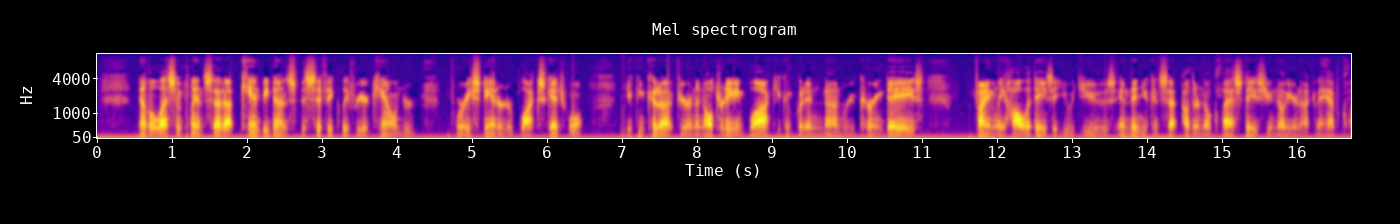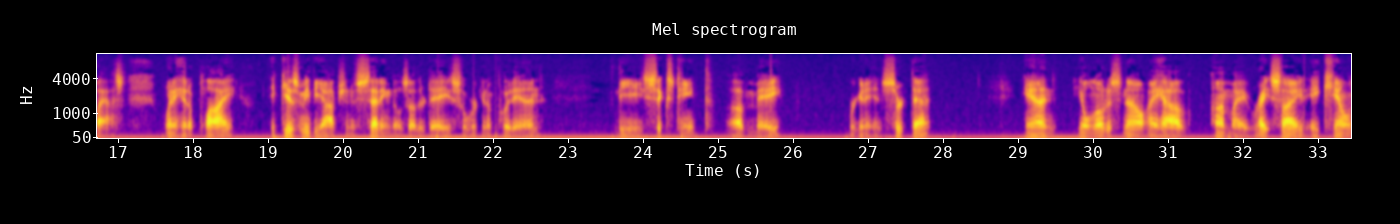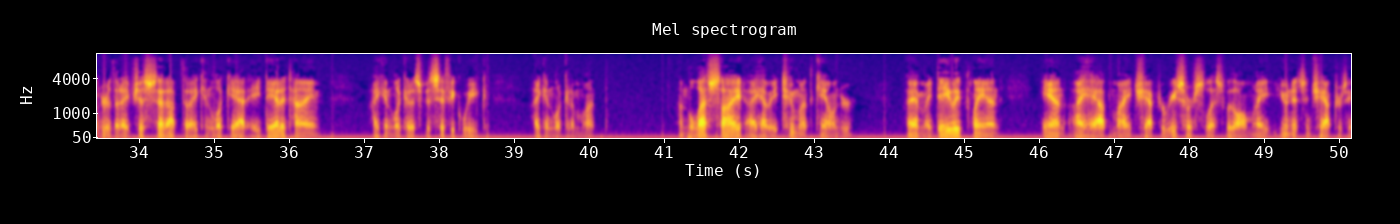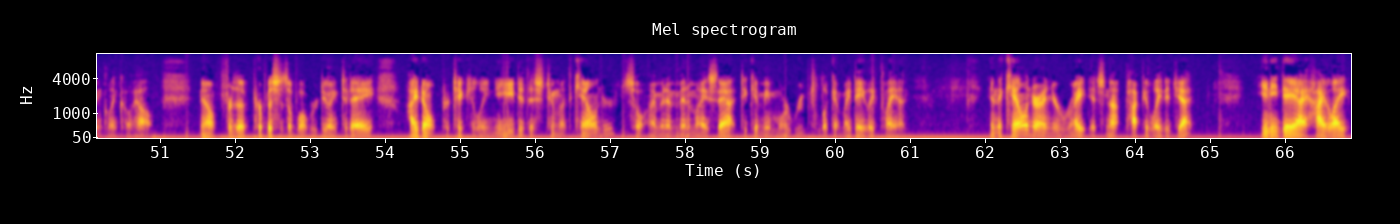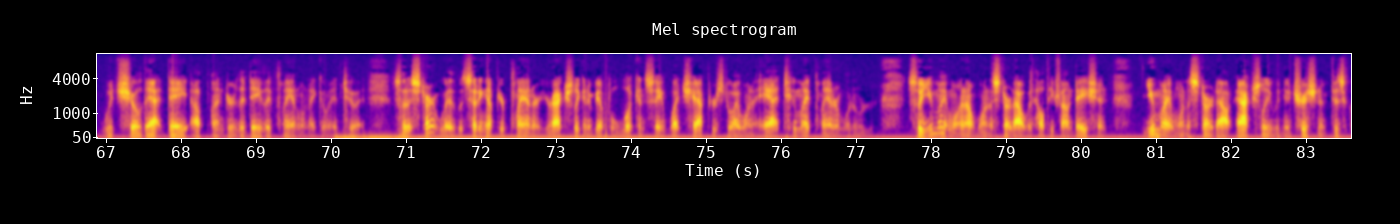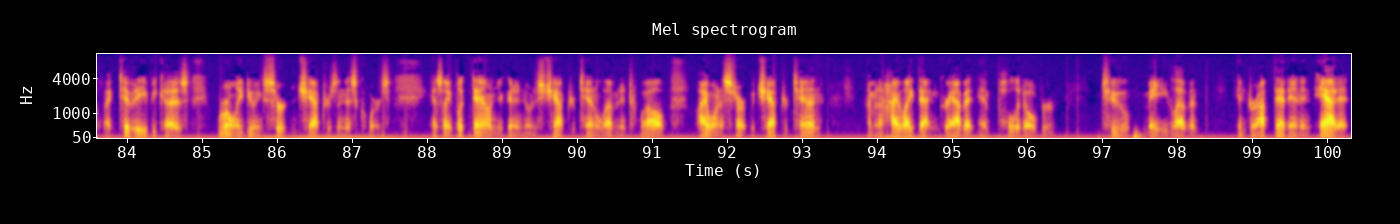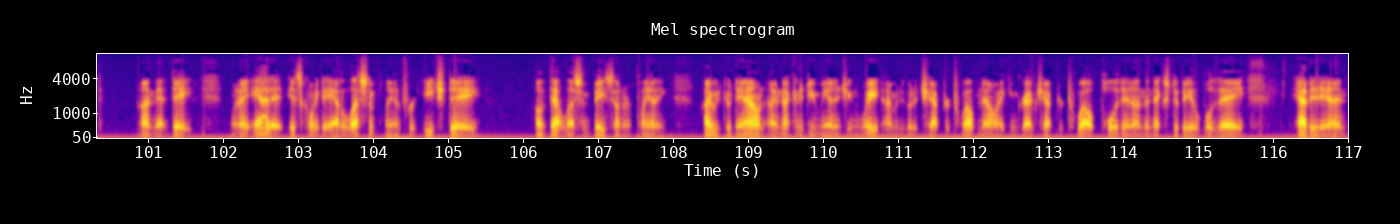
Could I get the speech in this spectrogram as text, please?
Now the lesson plan setup can be done specifically for your calendar for a standard or block schedule. You can cut up, if you're in an alternating block, you can put in non-recurring days, finally holidays that you would use, and then you can set other no class days you know you're not going to have class. When I hit apply, it gives me the option of setting those other days, so we're going to put in the 16th of May. We're going to insert that. And you'll notice now I have on my right side a calendar that I've just set up that I can look at a day at a time. I can look at a specific week. I can look at a month. On the left side, I have a two month calendar. I have my daily plan and I have my chapter resource list with all my units and chapters in Glencoe Health. Now, for the purposes of what we're doing today, I don't particularly need this two month calendar, so I'm going to minimize that to give me more room to look at my daily plan. In the calendar on your right, it's not populated yet. Any day I highlight would show that day up under the daily plan when I go into it. So to start with, with setting up your planner, you're actually going to be able to look and say, what chapters do I want to add to my planner what order? So you might want to want to start out with Healthy Foundation. You might want to start out actually with nutrition and physical activity because we're only doing certain chapters in this course. As I look down, you're going to notice chapter 10, 11, and 12. I want to start with chapter 10. I'm going to highlight that and grab it and pull it over to May 11th and drop that in and add it on that date. When I add it, it's going to add a lesson plan for each day of that lesson based on our planning. I would go down. I'm not going to do managing weight. I'm going to go to chapter 12 now. I can grab chapter 12, pull it in on the next available day, add it in,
